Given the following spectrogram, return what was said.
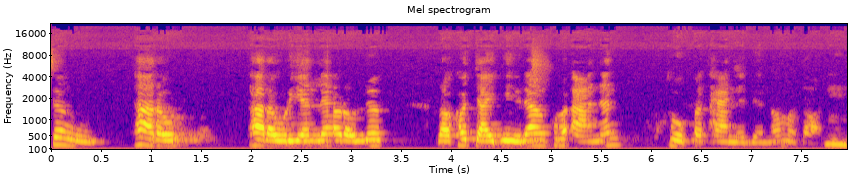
ซึ่งถ้าเราถ้าเราเรียนแล้วเราเลิก เราเข้าใจดีอยู่แล้วอัลกุรอานนั้นถูกประทานในเดือนรอมฎอนอืม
